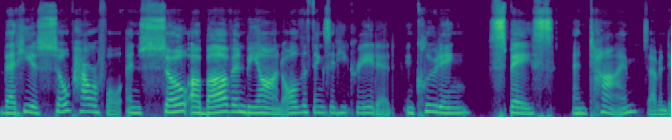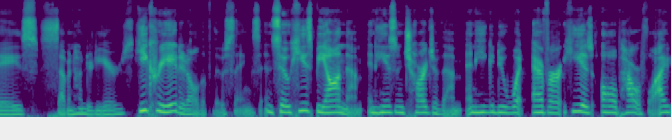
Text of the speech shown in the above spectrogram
that he is so powerful and so above and beyond all the things that he created, including space and time, seven days, 700 years. He created all of those things. And so he's beyond them and he is in charge of them and he can do whatever. He is all powerful. I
